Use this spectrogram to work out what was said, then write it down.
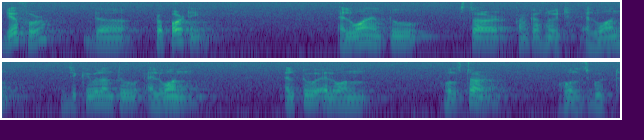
Therefore, the property L 1 L 2 star concatenation with L 1 is equivalent to L 1 L 2 L 1 whole star holds good.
